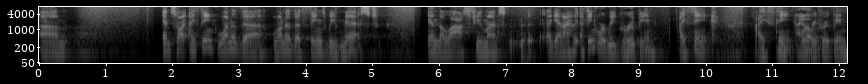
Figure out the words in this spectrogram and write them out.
Um, and so I, I think one of the one of the things we've missed in the last few months, again, I, I think we're regrouping. I think, I think I we're hope. regrouping.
